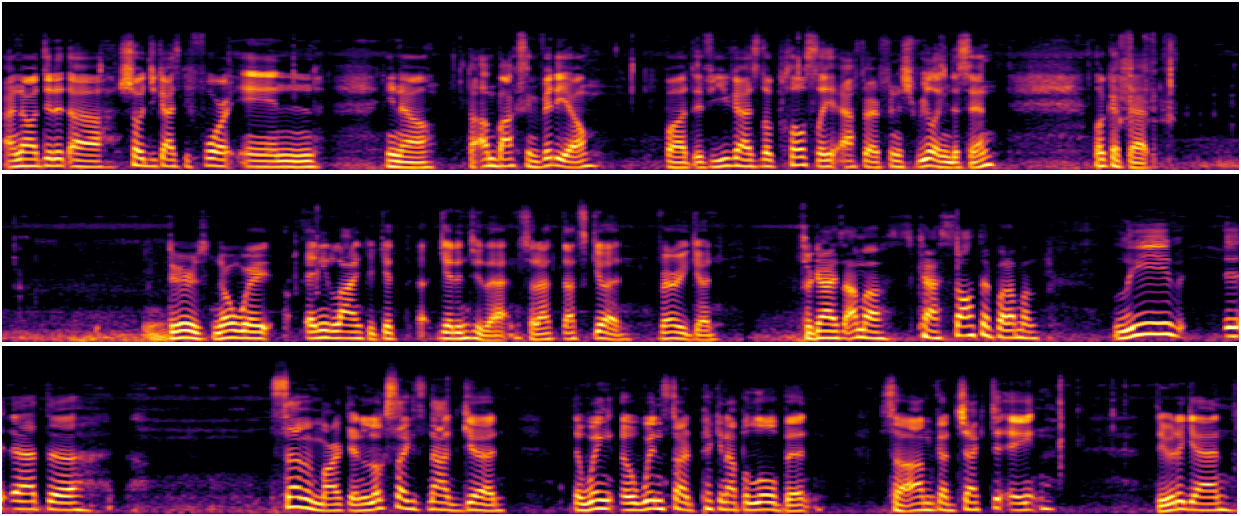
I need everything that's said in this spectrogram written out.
I know I did it, uh, showed you guys before in, you know, the unboxing video, but if you guys look closely after I finish reeling this in, look at that. There's no way any line could get get into that, so that that's good, very good. So guys, I'm a cast softer, but I'm gonna leave it at the seven mark, and it looks like it's not good. The wing, the wind started picking up a little bit, so I'm gonna check to eight, do it again,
